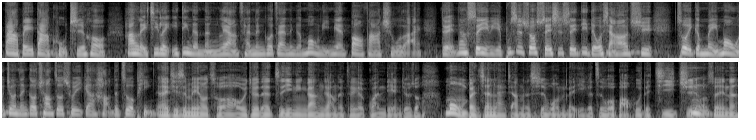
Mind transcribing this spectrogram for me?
大悲大苦之后，他累积了一定的能量，才能够在那个梦里面爆发出来。对，那所以也不是说随时随地的我想要去做一个美梦，我就能够创作出一个好的作品。嗯，其实没有错哦。我觉得志毅您刚刚讲的这个观点，就是说梦本身来讲呢，是我们的一个自我保护的机制哦。嗯所以呢，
